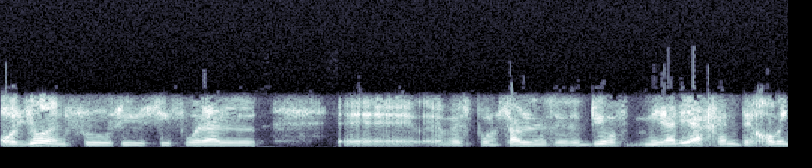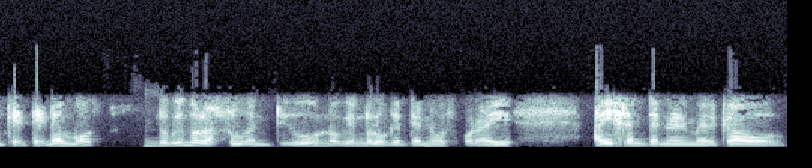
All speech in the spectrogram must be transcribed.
o yo en su, si, si fuera el eh, responsable en ese sentido, miraría a gente joven que tenemos, yo viendo la sub-21, viendo lo que tenemos por ahí, hay gente en el mercado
